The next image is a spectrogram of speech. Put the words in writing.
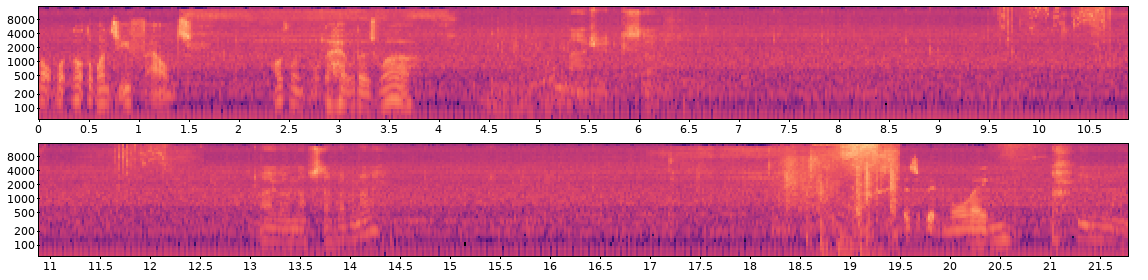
Not what not the ones you found. I was wondering what the hell those were. Magic stuff. I got enough stuff, haven't I? There's a bit more, Aiden. Hmm.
